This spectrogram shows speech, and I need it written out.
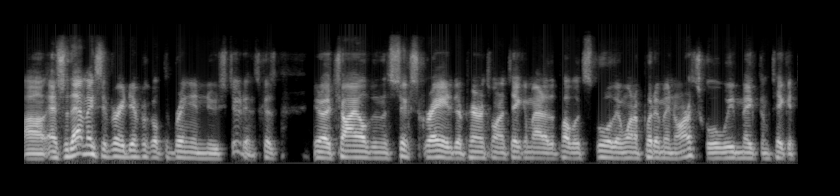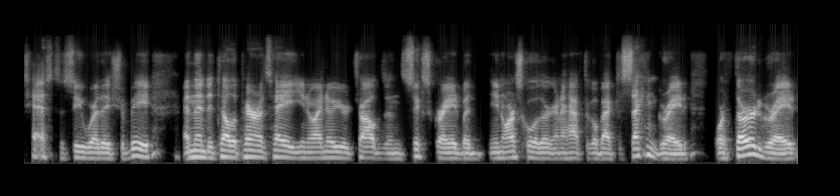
Uh, and so that makes it very difficult to bring in new students because you know a child in the sixth grade their parents want to take them out of the public school they want to put them in our school we make them take a test to see where they should be and then to tell the parents hey you know i know your child's in sixth grade but in our school they're going to have to go back to second grade or third grade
